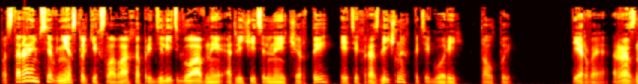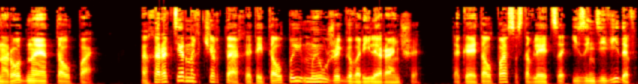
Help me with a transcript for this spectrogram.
Постараемся в нескольких словах определить главные отличительные черты этих различных категорий толпы. Первое. Разнородная толпа. О характерных чертах этой толпы мы уже говорили раньше. Такая толпа составляется из индивидов,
